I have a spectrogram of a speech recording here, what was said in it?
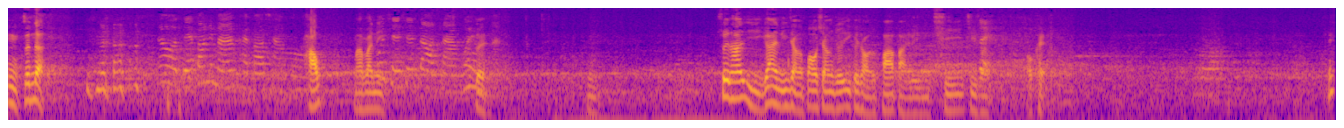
嗯，真的 那我直接帮你们安排包厢哦。好，麻烦你目。前先到三位。对嗯，所以他以刚才你讲的包厢，就一个小时八百零七计算，OK。哎，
